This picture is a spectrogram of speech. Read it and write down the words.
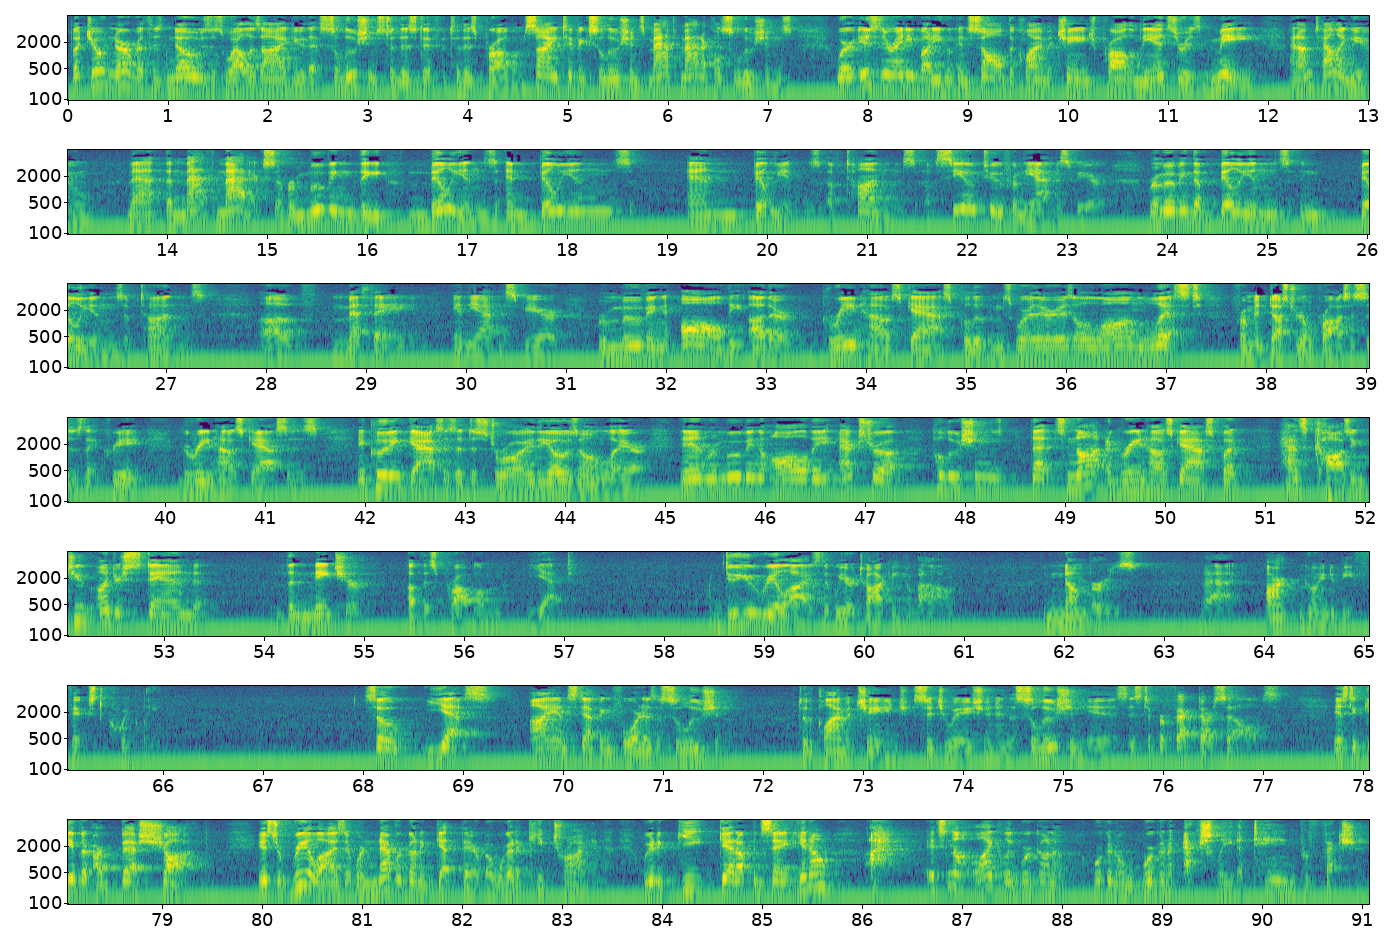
but Joe Nerveth knows as well as I do that solutions to this to this problem, scientific solutions, mathematical solutions, where is there anybody who can solve the climate change problem? The answer is me, and I'm telling you that the mathematics of removing the billions and billions and billions of tons of CO2 from the atmosphere, removing the billions and billions of tons of methane in the atmosphere, removing all the other greenhouse gas pollutants where there is a long list from industrial processes that create greenhouse gases, including gases that destroy the ozone layer, and removing all the extra pollution that's not a greenhouse gas but has causing. Do you understand the nature of this problem yet? do you realize that we are talking about numbers that aren't going to be fixed quickly? So, yes, I am stepping forward as a solution to the climate change situation and the solution is is to perfect ourselves is to give it our best shot is to realize that we're never going to get there but we're going to keep trying we're going to get up and say you know ah, it's not likely we're going to we're gonna we're gonna actually attain perfection.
